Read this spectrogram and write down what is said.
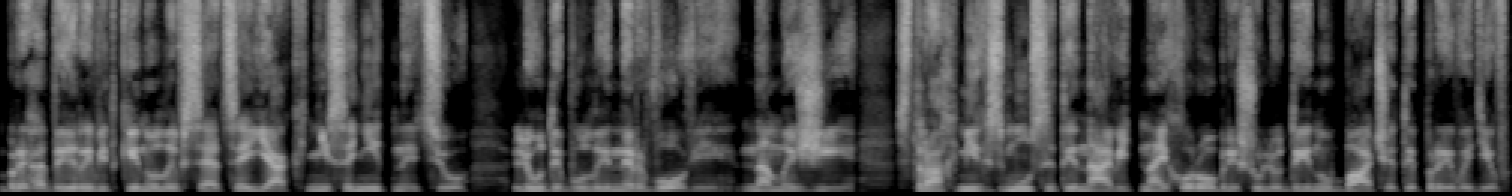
Бригадири відкинули все це як нісенітницю. Люди були нервові, на межі. Страх міг змусити навіть найхоробрішу людину бачити привидів,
